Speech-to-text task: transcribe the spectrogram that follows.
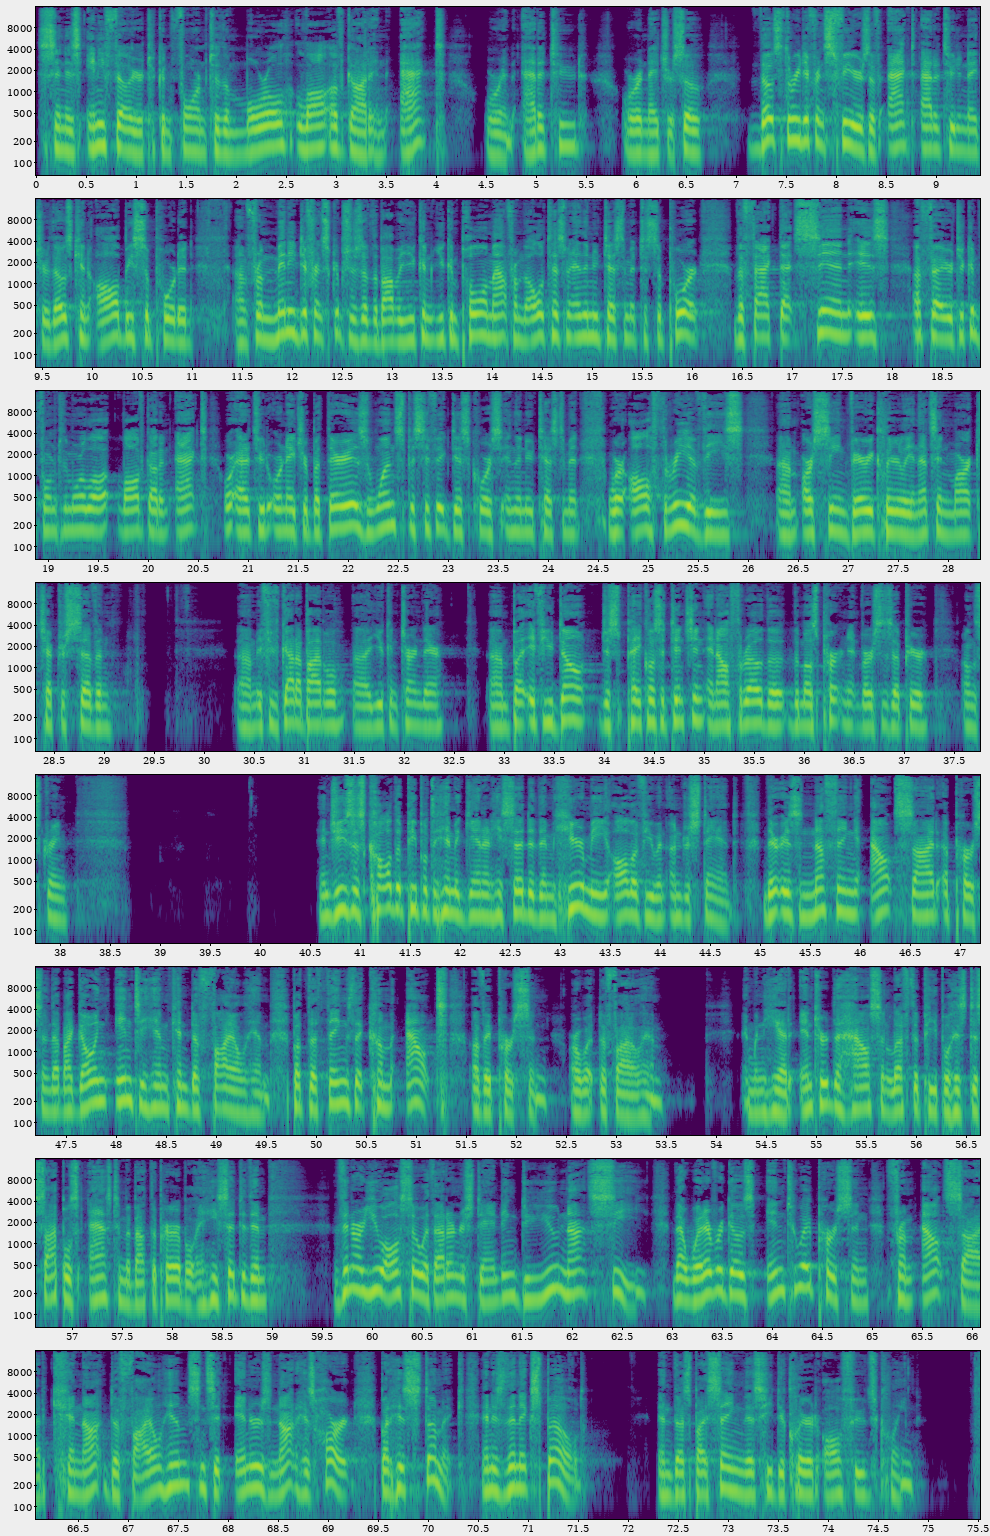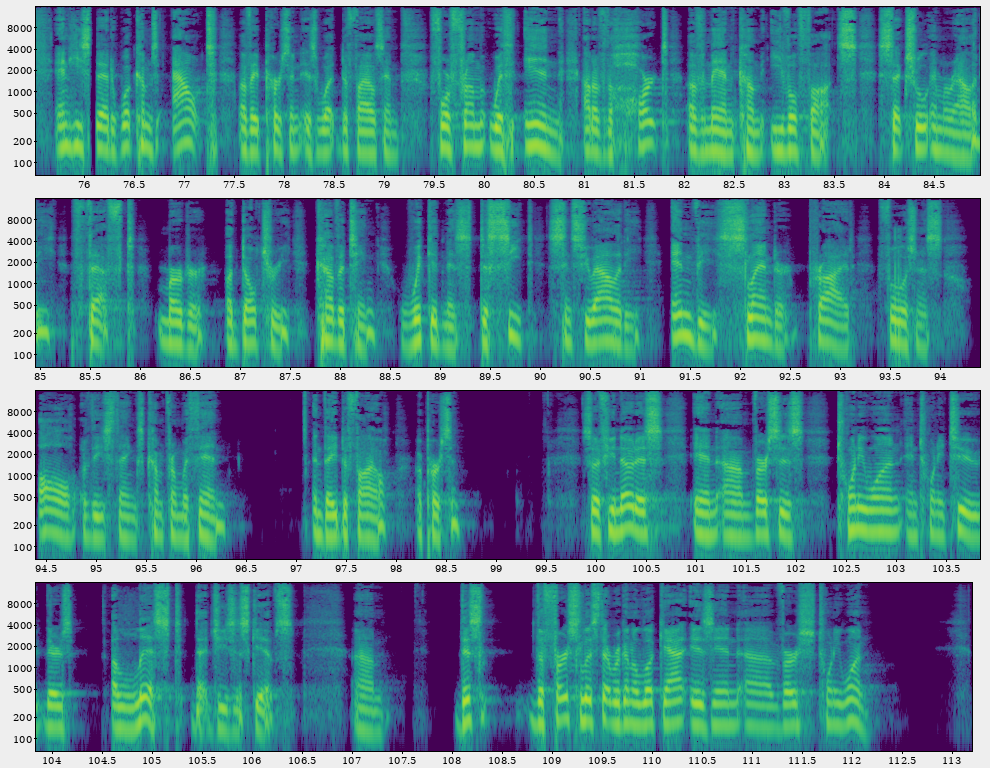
Sin is any failure to conform to the moral law of God in act or in attitude or in nature. So those three different spheres of act, attitude, and nature, those can all be supported um, from many different scriptures of the Bible. You can, you can pull them out from the Old Testament and the New Testament to support the fact that sin is a failure to conform to the moral law, law of God in act or attitude or nature. But there is one specific discourse in the New Testament where all three of these um, are seen very clearly, and that's in Mark chapter 7. Um, if you've got a Bible, uh, you can turn there. Um, but if you don't, just pay close attention and I'll throw the, the most pertinent verses up here on the screen. And Jesus called the people to him again and he said to them, hear me, all of you, and understand. There is nothing outside a person that by going into him can defile him, but the things that come out of a person are what defile him. And when he had entered the house and left the people, his disciples asked him about the parable, and he said to them, then are you also without understanding? Do you not see that whatever goes into a person from outside cannot defile him since it enters not his heart, but his stomach and is then expelled? And thus by saying this, he declared all foods clean. And he said, what comes out of a person is what defiles him. For from within, out of the heart of man come evil thoughts, sexual immorality, theft, murder, adultery, coveting, wickedness, deceit, sensuality, envy, slander, pride, foolishness. All of these things come from within and they defile a person. So if you notice in um, verses 21 and 22, there's a list that Jesus gives. Um, this, the first list that we're going to look at is in uh, verse 21.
